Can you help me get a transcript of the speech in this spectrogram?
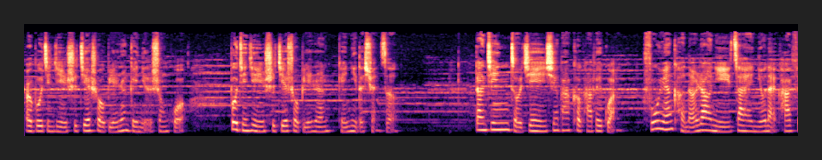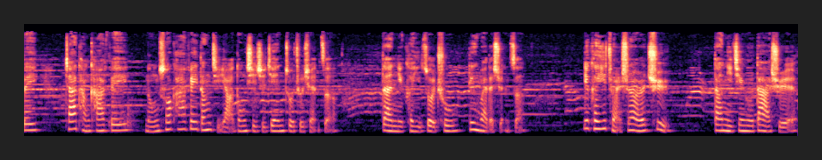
而不仅仅是接受别人给你的生活，不仅仅是接受别人给你的选择。当今走进星巴克咖啡馆，服务员可能让你在牛奶咖啡。加糖咖啡、浓缩咖啡等几样东西之间做出选择，但你可以做出另外的选择。也可以转身而去。当你进入大学，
